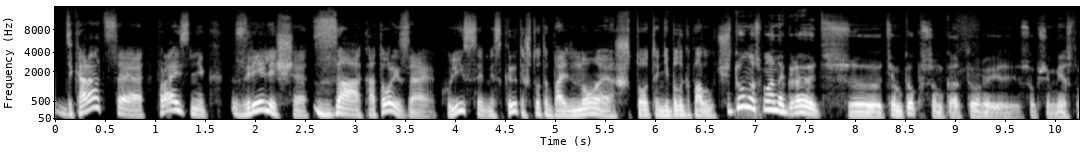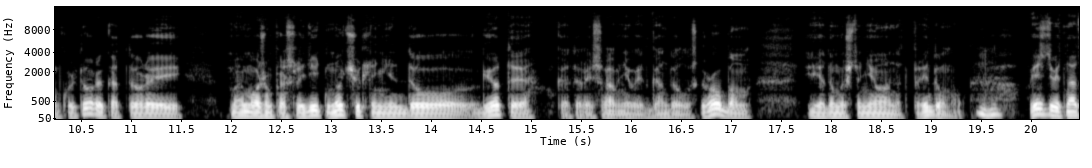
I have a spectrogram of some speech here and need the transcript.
декорация, праздник, зрелище, за которой, за кулисами скрыто что-то больное, что-то неблагополучное. Томас Ман играет с э, тем топусом, который, с общим местом культуры, который мы можем проследить, ну, чуть ли не до Гёте, который сравнивает гондолу с гробом, и я думаю, что не он это придумал. Угу. Весь XIX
